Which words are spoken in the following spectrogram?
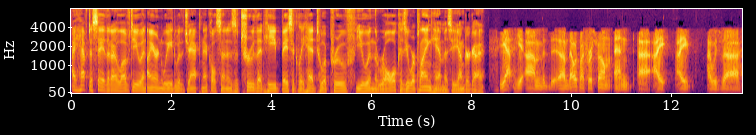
I have to say that I loved you in Ironweed with Jack Nicholson. Is it true that he basically had to approve you in the role because you were playing him as a younger guy? Yeah, yeah. Um, um, that was my first film, and uh, I I I was uh,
